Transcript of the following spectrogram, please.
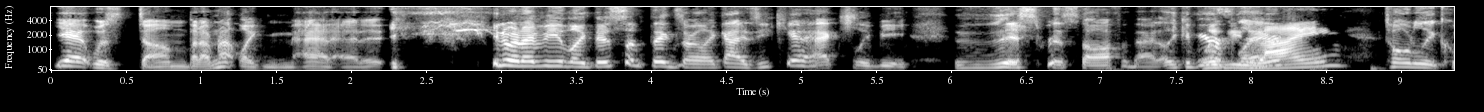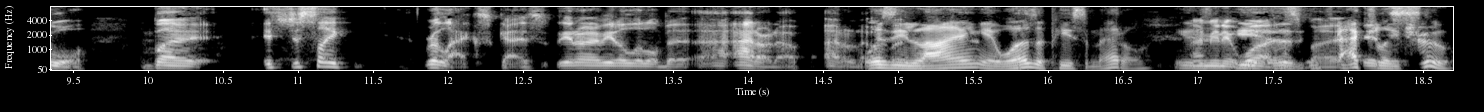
yeah, it was dumb, but I'm not like mad at it. you know what I mean? Like, there's some things are like, guys, you can't actually be this pissed off about it. Like, if you're was a player, lying? totally cool. But it's just like relax, guys. You know what I mean? A little bit. I, I don't know. I don't know. Was he lying? It was a piece of metal. Was, I mean, it was, but actually it's, true.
